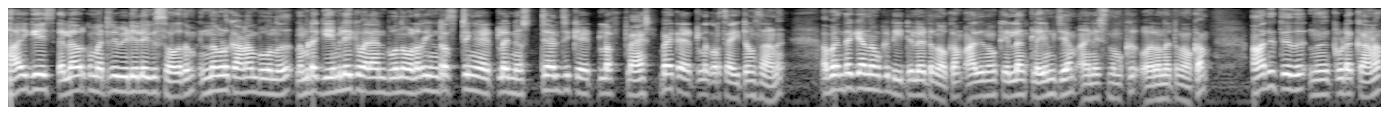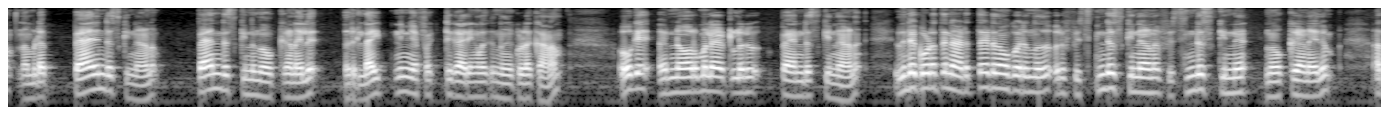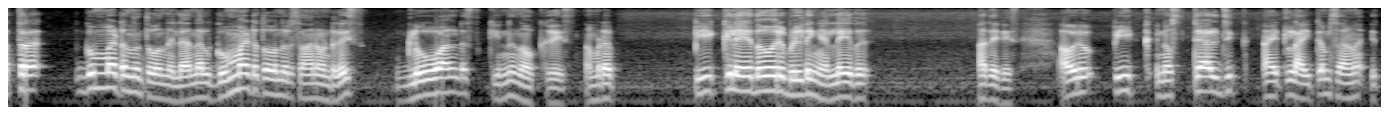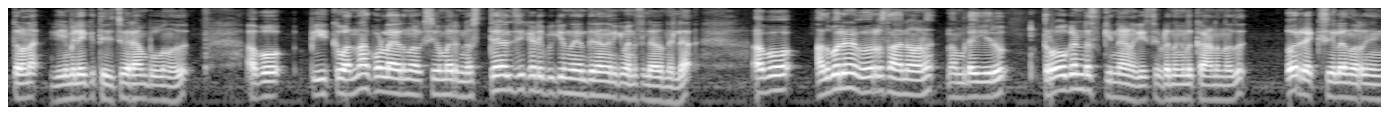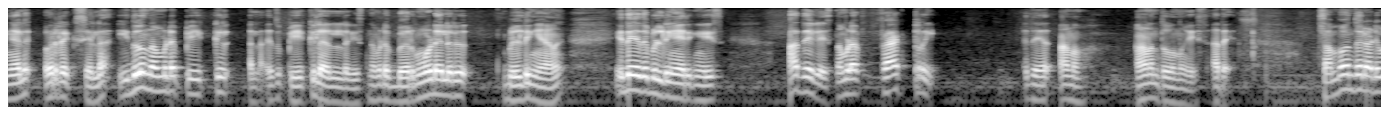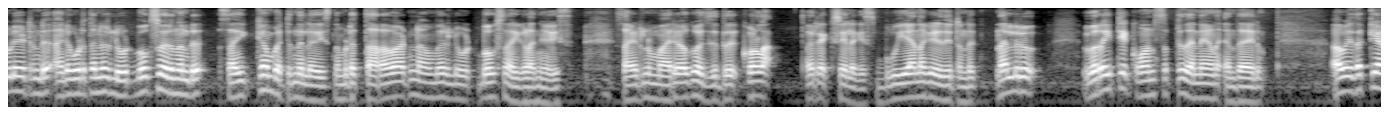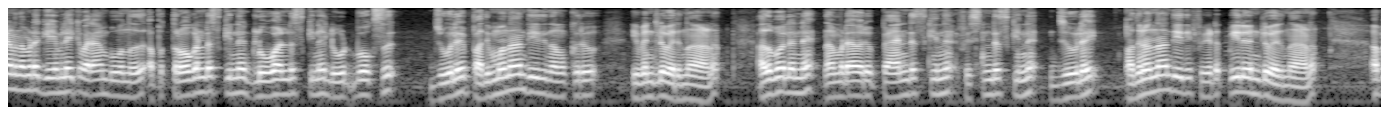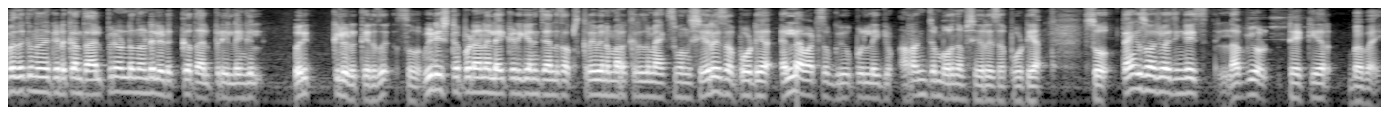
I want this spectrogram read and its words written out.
Hi guys എല്ലാവർക്കും മറ്റൊരു വീഡിയോയിലേക്ക് സ്വാഗതം. ഇന്ന് നമ്മൾ കാണാൻ പോകുന്നത് നമ്മുടെ ഗെയിമിലേക്ക് വരാൻ പോകുന്ന വളരെ ഇൻട്രസ്റ്റിംഗ് ആയിട്ടുള്ള നൊസ്റ്റാലജിക് ആയിട്ടുള്ള ഫ്ലാഷ് ബാക്ക് ആയിട്ടുള്ള കുറച്ച് ഐറ്റംസ് ആണ്. അപ്പോൾ എന്തൊക്കെയാണ് നമുക്ക് ഡീറ്റെയിൽ ആയിട്ട് നോക്കാം. ആദ്യം നമുക്ക് എല്ലാം ക്ലെയിം ചെയ്യാം. അതിനുശേഷം നമുക്ക് ഓരോന്നായിട്ട് നോക്കാം. ആദ്യത്തേത് നിങ്ങൾക്ക് ഇവിടെ കാണാം. നമ്മുടെ പാനിന്റെ സ്കിന്നാണ് പാനിന്റെ സ്കിന്ന് നോക്കുകയാണെങ്കിൽ ഒരു ലൈറ്റ്നിങ് എഫക്റ്റ് കാര്യങ്ങളൊക്കെ നിങ്ങൾക്ക് ഇവിടെ കാണാം. ഓക്കെ ഒരു നോർമൽ ആയിട്ടുള്ളൊരു പാനിന്റെ സ്കിന്നാണ് ഇതിന്റെ കൂടെ തന്നെ അടുത്തായിട്ട് നമുക്ക് വരുന്നത് ഒരു ഫിസ്റ്റിന്റെ സ്കിന്നാണ് ഫിസ്റ്റിന്റെ സ്കിന്ന് നോക്കുകയാണെങ്കിലും അത്ര ഗുമ്മായിട്ടൊന്നും തോന്നുന്നില്ല. എന്നാൽ ഗുമ്മായിട്ട് തോന്നുന്ന ഒരു സാധനമുണ്ട് ഗൈസ് ഗ്ലൂ വാളിന്റെ സ്കിന്ന് നോക്ക് ഗൈസ് നമ്മുടെ പീക്കിൽ ഏതോ ഒരു ബിൽഡിംഗ് അല്ലേ ഇത്? അതെ ഗൈസ് ആ ഒരു പീക്ക് നൊസ്റ്റാൾജിക് ആയിട്ടുള്ള ഐറ്റംസ് ആണ് ഇത്തവണ ഗെയിമിലേക്ക് തിരിച്ചു വരാൻ പോകുന്നത്. അപ്പോൾ പീക്ക് വന്നാൽ കൊള്ളായിരുന്നു. പക്ഷേ ഇവന്മാർ നൊസ്റ്റാൾജിക് അടിപ്പിക്കുന്നത് എന്തിനാണെന്ന് എനിക്ക് മനസ്സിലാവുന്നില്ല. അപ്പോൾ അതുപോലെ തന്നെ വേറൊരു സാധനമാണ് നമ്മുടെ ഈ ഒരു ത്രോഗണ്ട സ്കിന്നാണ് ഗൈസ് ഇവിടെ നിങ്ങൾ കാണുന്നത്. ഒരു രക്ഷയില്ല എന്ന് പറഞ്ഞു കഴിഞ്ഞാൽ ഒരു രക്ഷയില്ല. ഇതും നമ്മുടെ പീക്കിൽ അല്ല ഇത് പീക്കിലല്ല ഗൈസ് നമ്മുടെ ബെർമുഡയിലൊരു ബിൽഡിംഗ് ആണ്. ഇത് ഏത് ബിൽഡിംഗ് ആയിരിക്കും ഗൈസ് അതെ ഗൈസ് നമ്മുടെ ഫാക്ടറി ഇത് ആണോ? ആണെന്ന് തോന്നുന്നു ഗൈസ് അതെ. സംഭവം എന്തായാലും അടിപൊളിയായിട്ടുണ്ട്. അതിന്റെ കൂടെ തന്നെ ഒരു ലൂട്ട് ബോക്സ് വരുന്നുണ്ട്. സഹിക്കാൻ പറ്റുന്നില്ല ഗൈസ് നമ്മുടെ തറവാട്ടിനാകുമ്പോൾ ഒരു ലൂട്ട് ബോക്സ് ആയി കളഞ്ഞു ഗൈസ് സൈഡിൽ മരമൊക്കെ വെച്ചിട്ട് കൊള്ളാം. ഒരു രക്ഷയില്ല ഗൈസ് ബൂയാന്നൊക്കെ എഴുതിയിട്ടുണ്ട്. നല്ലൊരു വെറൈറ്റി കോൺസെപ്റ്റ് തന്നെയാണ് എന്തായാലും. അപ്പോൾ ഇതൊക്കെയാണ് നമ്മുടെ ഗെയിമിലേക്ക് വരാൻ പോകുന്നത്. അപ്പോൾ ത്രോഗന്റെ സ്കിന്ന് ഗ്ലൂവാളിന്റെ സ്കിന്ന് ലൂട്ട് ബോക്സ് ജൂലൈ പതിമൂന്നാം തീയതി നമുക്കൊരു ഇവന്റിൽ വരുന്നതാണ്. അതുപോലെ തന്നെ നമ്മുടെ ഒരു പാന്റെ സ്കിന്ന് ഫിസ്റ്റിന്റെ സ്കിന്ന് ജൂലൈ പതിനൊന്നാം തീയതി ഫീഡ് വീൽ ഇവന്റിൽ വരുന്നതാണ്. അപ്പോൾ ഇതൊക്കെ നിങ്ങൾക്ക് എടുക്കാൻ താല്പര്യം ഉണ്ടെന്നുണ്ടെങ്കിൽ എടുക്കുക താല്പര്യമില്ലെങ്കിൽ ഒരിക്കലും എടുക്കരുത്. സോ വീഡിയോ ഇഷ്ടപ്പെടാനും ലൈക്ക് അടിക്കാനും ചാനൽ സബ്സ്ക്രൈബ് ചെയ്യാനും മറക്കരുത്. മാക്സിമം ഒന്ന് ഷെയർ ചെയ്ത് സപ്പോർട്ട് ചെയ്യുക. എല്ലാ വാട്സപ്പ് ഗ്രൂപ്പുകളിലേക്കും അറഞ്ചും പറഞ്ഞും ഷെയർ ചെയ്ത് സപ്പോർട്ട് ചെയ്യുക. So thank you so much watching guys love you all take care bye bye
